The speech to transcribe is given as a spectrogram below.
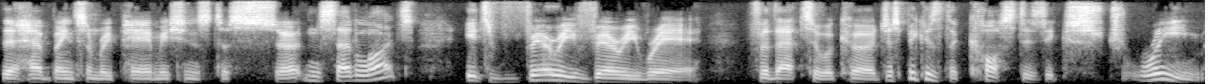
there have been some repair missions to certain satellites. it's very, very rare for that to occur just because the cost is extreme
